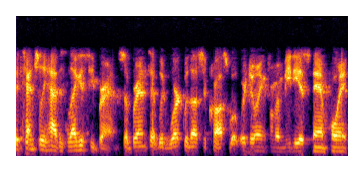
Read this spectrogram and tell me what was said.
potentially have as legacy brands. So brands that would work with us across what we're doing from a media standpoint,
